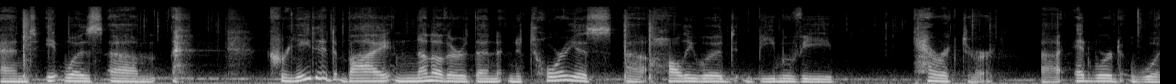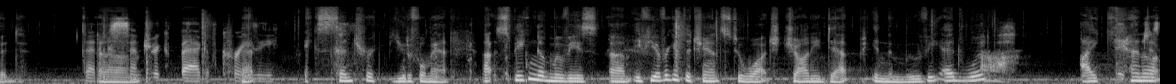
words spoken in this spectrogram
And it was um, created by none other than notorious uh, Hollywood B movie character uh, Edward Wood. That Um, eccentric bag of crazy. eccentric, beautiful man. Uh, speaking of movies, um, if you ever get the chance to watch Johnny Depp in the movie Ed Wood, I cannot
